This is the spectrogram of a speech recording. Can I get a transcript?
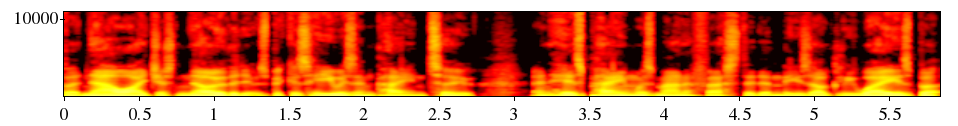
but now i just know that it was because he was in pain too and his pain was manifested in these ugly ways but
